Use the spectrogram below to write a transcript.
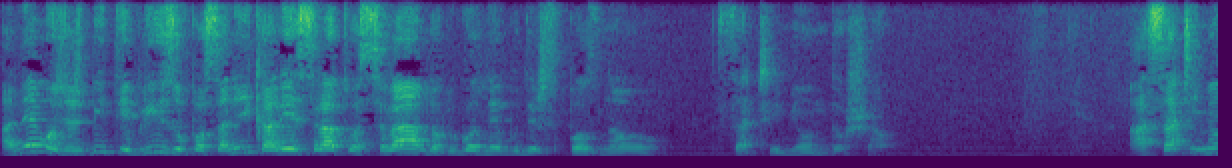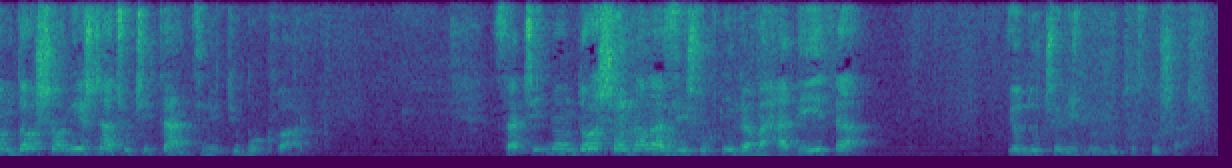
A ne možeš biti blizu poslanika alejhi salatu vesselam dok god ne budeš spoznao sa čim je on došao. A sa čim je on došao niješ naći u čitanci, niti u bukvaru. Sa čim je on došao nalaziš u knjigama haditha i od učenih ljudi to slušaš.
